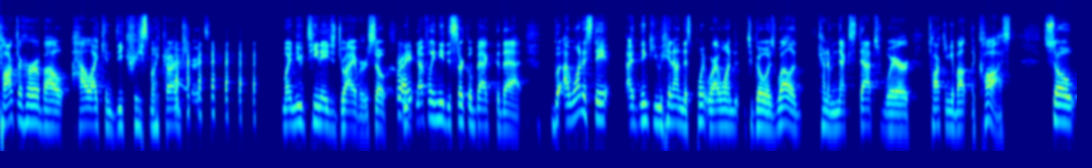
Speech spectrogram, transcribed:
talk to her about how I can decrease my car insurance. my new teenage driver. So right. we definitely need to circle back to that. But I want to stay. I think you hit on this point where I wanted to go as well. Uh, kind of next steps where talking about the cost. So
